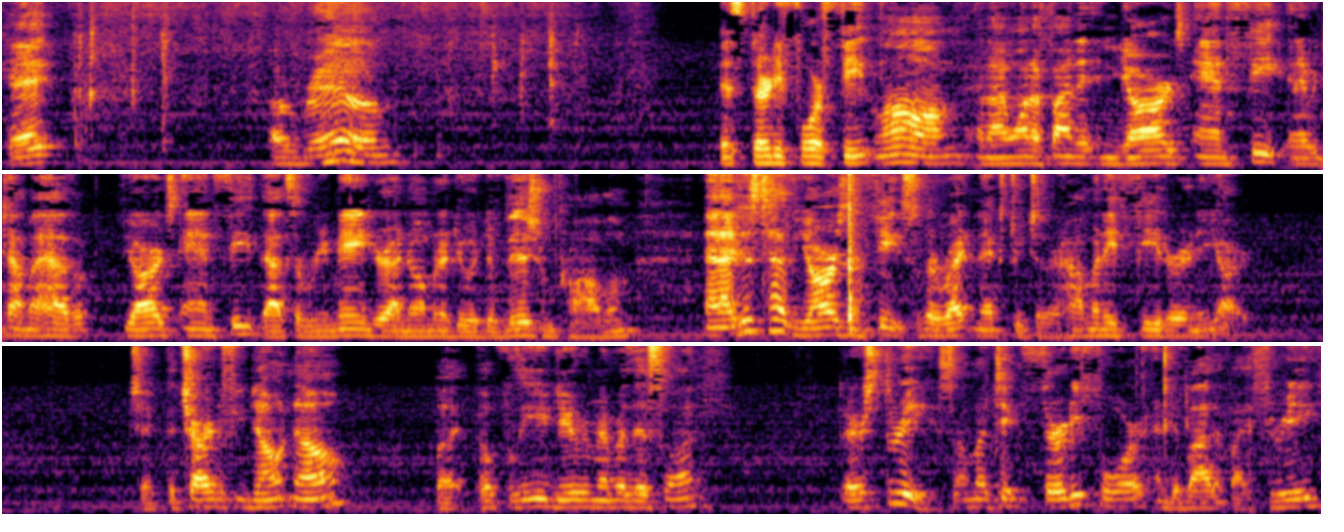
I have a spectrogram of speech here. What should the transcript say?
Okay, a room is 34 feet long and I want to find it in yards and feet. And every time I have yards and feet, that's a remainder. I know I'm going to do a division problem. And I just have yards and feet, so they're right next to each other. How many feet are in a yard? Check the chart if you don't know, but hopefully you do remember this one. There's three, so I'm gonna take 34 and divide it by three.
